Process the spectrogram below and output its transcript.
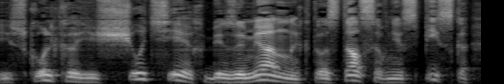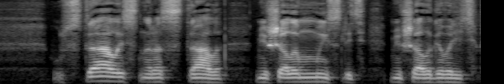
и сколько еще тех безымянных, кто остался вне списка. Усталость нарастала, мешала мыслить, мешала говорить.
